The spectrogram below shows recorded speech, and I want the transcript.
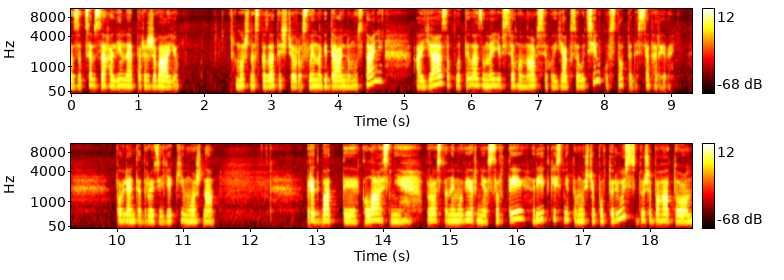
за це взагалі не переживаю. Можна сказати, що рослина в ідеальному стані, а я заплатила за неї всього-навсього, як за оцінку, 150 гривень. Погляньте, друзі, які можна придбати класні, просто неймовірні сорти, рідкісні, тому що, повторюсь, дуже багато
